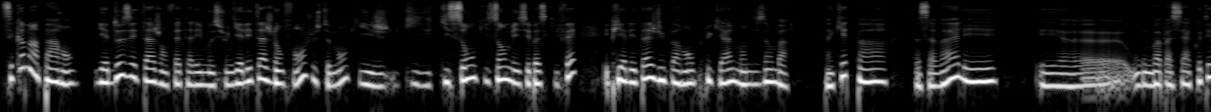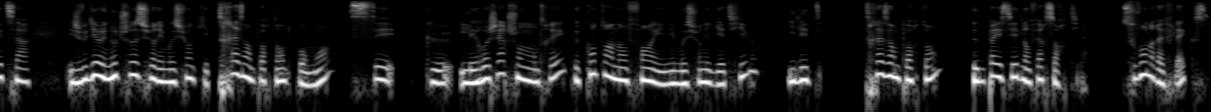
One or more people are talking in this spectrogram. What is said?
C'est comme un parent. Il y a deux étages en fait à l'émotion. Il y a l'étage d'enfant justement qui, qui, qui sent, qui sent, mais c'est pas ce qu'il fait. Et puis il y a l'étage du parent plus calme en disant bah t'inquiète pas, ça ça va aller et euh, on va passer à côté de ça. Et je veux dire une autre chose sur l'émotion qui est très importante pour moi, c'est que les recherches ont montré que quand un enfant a une émotion négative, il est très important de ne pas essayer de l'en faire sortir. Souvent, le réflexe,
